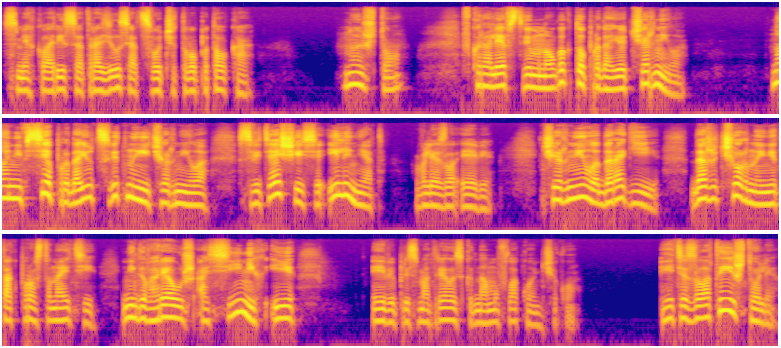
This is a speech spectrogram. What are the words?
Смех Кларисы отразился от сводчатого потолка. «Ну и что? В королевстве много кто продает чернила. Но не все продают цветные чернила, светящиеся или нет», — влезла Эви. «Чернила дорогие, даже черные не так просто найти, не говоря уж о синих и...» Эви присмотрелась к одному флакончику. «Эти золотые, что ли?»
